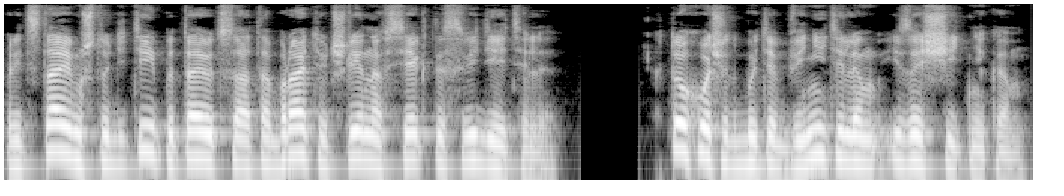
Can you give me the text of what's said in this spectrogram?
Представим, что детей пытаются отобрать у членов секты свидетели. Кто хочет быть обвинителем и защитником?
